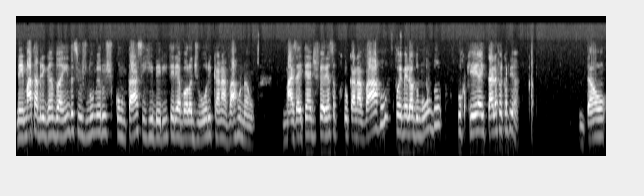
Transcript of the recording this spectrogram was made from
Neymar tá brigando ainda, se os números contassem, Ribeirinho teria a bola de ouro e Canavarro não. Mas aí tem a diferença porque o Canavarro foi melhor do mundo porque a Itália foi campeã. Então,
